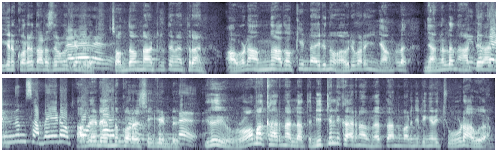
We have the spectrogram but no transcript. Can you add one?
ഇങ്ങനെ കുറേ തടസ്സങ്ങളൊക്കെ ഉണ്ട് സ്വന്തം നാട്ടിലത്തെ മെത്രാൻ. അവിടെ അന്ന് അതൊക്കെ ഉണ്ടായിരുന്നു. അവർ പറഞ്ഞു ഞങ്ങൾ ഞങ്ങളുടെ നാട്ടുകാർ സഭയുടെ എന്നും കുറേശ്ശേക്കുണ്ട് കുറേശ്ശൊക്കെ ഉണ്ട്. ഇത് റോമക്കാരനല്ലാത്ത ഇറ്റലിക്കാരനാണ് എന്ന് പറഞ്ഞിട്ട് ഇങ്ങനെ ചൂടാവുകയാണ്.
